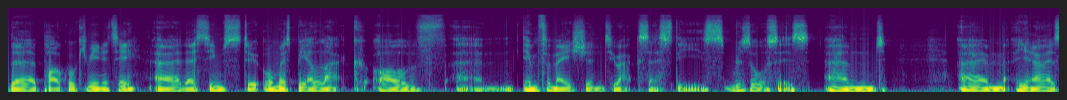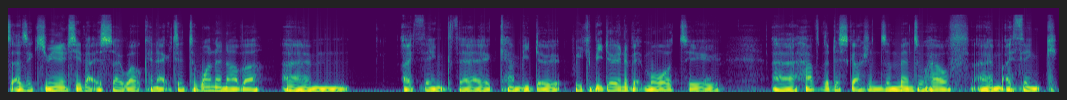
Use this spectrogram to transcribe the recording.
the parkour community, uh, there seems to almost be a lack of um, information to access these resources. And, um, you know, as, as a community that is so well connected to one another, um, I think there can be do we could be doing a bit more to uh, have the discussions on mental health. Um, I think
